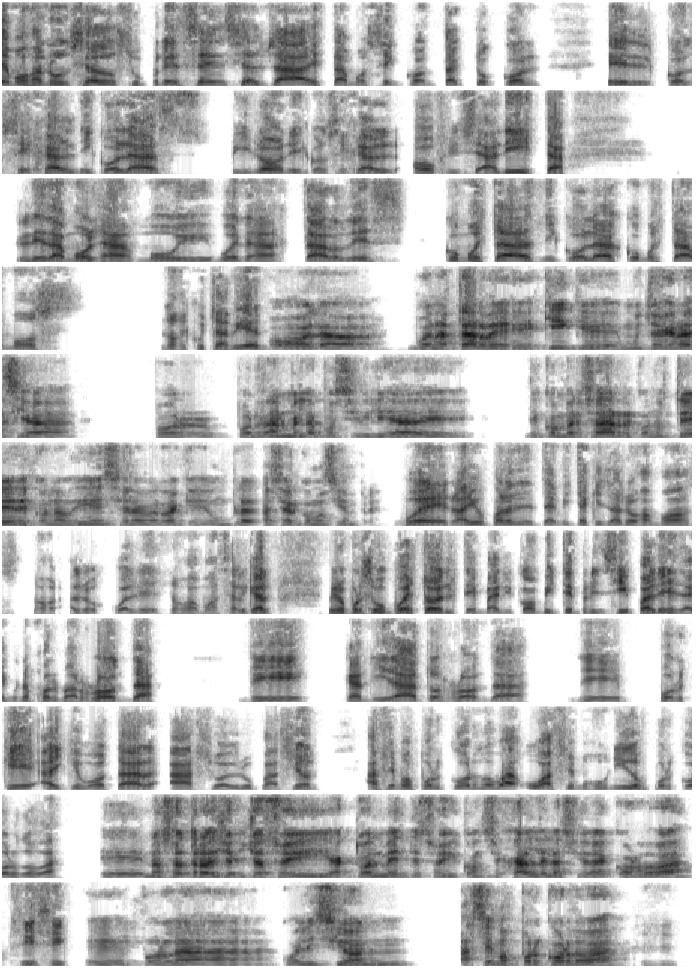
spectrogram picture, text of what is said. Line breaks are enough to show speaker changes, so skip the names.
Hemos anunciado su presencia, ya estamos en contacto con el concejal Nicolás Pilón, el concejal oficialista. Le damos las muy buenas tardes. ¿Cómo estás, Nicolás? ¿Cómo estamos? ¿Nos escuchás bien?
Hola, buenas tardes, Quique. Muchas gracias por, por darme la posibilidad de, de conversar con ustedes, con la audiencia. La verdad que un placer como siempre.
Bueno, hay un par de temitas que ya los vamos, no, a los cuales nos vamos a acercar, pero por supuesto el tema del convite principal es de alguna forma ronda de candidatos, ronda de por qué hay que votar a su agrupación. ¿Hacemos por Córdoba o hacemos Unidos por Córdoba?
Eh, nosotros, yo, yo, soy actualmente soy concejal de la ciudad de Córdoba.
Sí, sí.
Eh, por la coalición Hacemos por Córdoba. Uh -huh.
